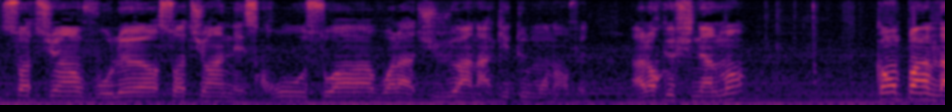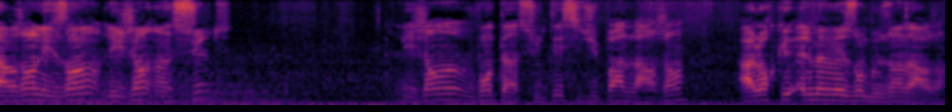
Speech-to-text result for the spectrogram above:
soit tu es un voleur, soit tu es un escroc, soit voilà, tu veux arnaquer tout le monde en fait. Alors que finalement, quand on parle d'argent, les gens, les gens insultent. Les gens vont t'insulter si tu parles d'argent, alors qu'elles-mêmes, elles ont besoin d'argent.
